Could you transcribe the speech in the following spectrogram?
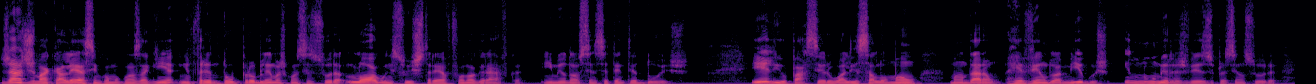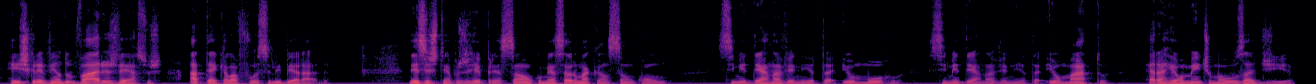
Jardim Macalé, assim como Gonzaguinha, enfrentou problemas com a censura logo em sua estreia fonográfica, em 1972. Ele e o parceiro Ali Salomão mandaram Revendo Amigos inúmeras vezes para a censura, reescrevendo vários versos até que ela fosse liberada. Nesses tempos de repressão, começaram uma canção com se me der na veneta, eu morro. Se me der na veneta, eu mato. Era realmente uma ousadia.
